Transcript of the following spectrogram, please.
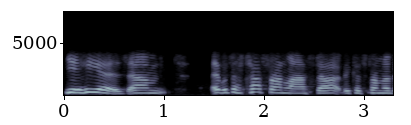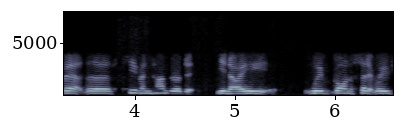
Yeah, he is. Um, it was a tough run last start because from about the 700, you know, he we've gone to sit. It, we've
